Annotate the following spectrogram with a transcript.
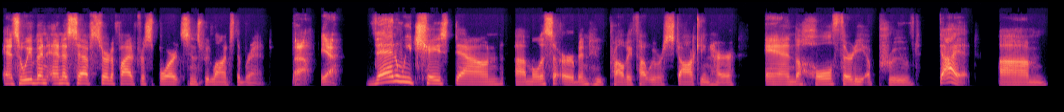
And so we've been NSF certified for sport since we launched the brand. wow yeah Then we chased down uh, Melissa Urban, who probably thought we were stalking her, and the Whole 30 approved diet. Um,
